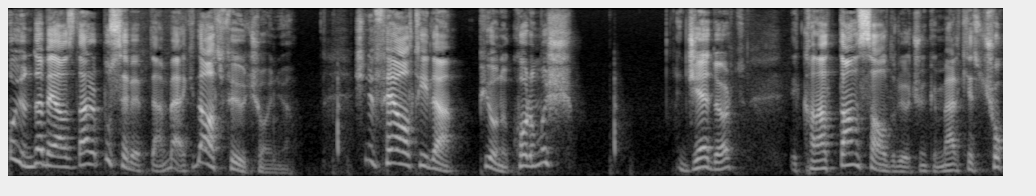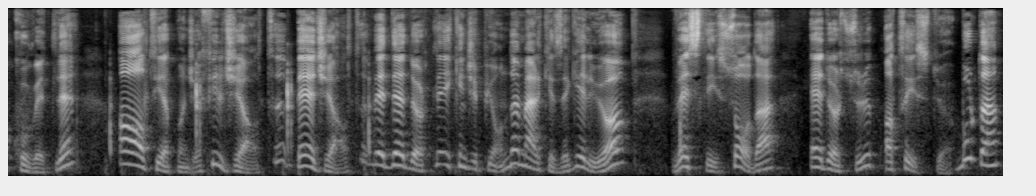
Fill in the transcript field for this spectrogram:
Oyunda beyazlar bu sebepten belki de at F3 oynuyor. Şimdi F6 ile piyonu korumuş. C4 e, kanattan saldırıyor çünkü merkez çok kuvvetli. A6 yapınca fil C6, B C6 ve D4 ile ikinci piyon da merkeze geliyor. Wesley So da E4 sürüp atı istiyor. Burada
